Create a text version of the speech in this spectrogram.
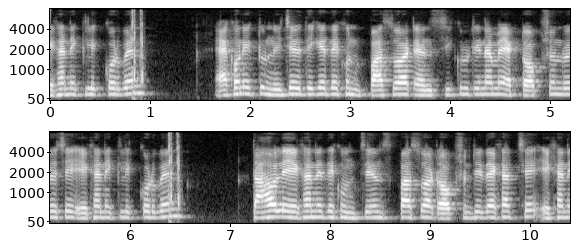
এখানে ক্লিক করবেন। এখন একটু নিচের দিকে দেখুন পাসওয়ার্ড অ্যান্ড সিকিউরিটি নামে একটা অপশন রয়েছে, এখানে ক্লিক করবেন। তাহলে এখানে দেখুন চেঞ্জ পাসওয়ার্ড অপশনটি দেখাচ্ছে, এখানে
